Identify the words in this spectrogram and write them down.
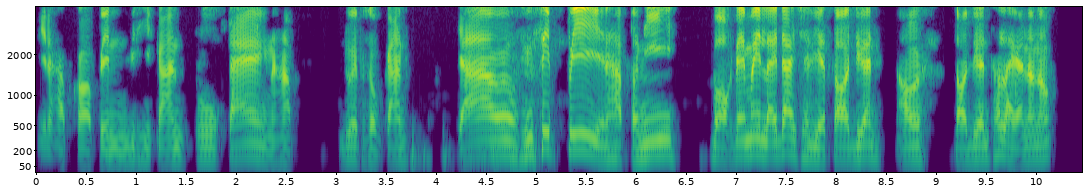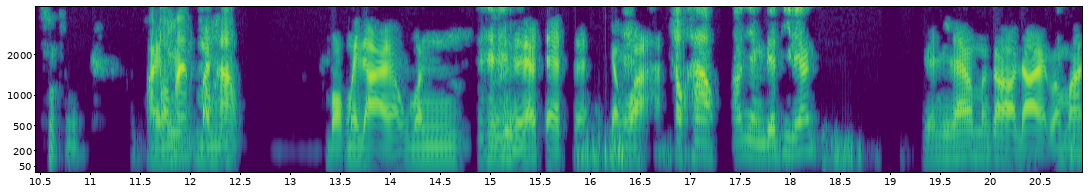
นี่แหละครับ ก็เป็นวิธีการปลูกแตงนะครับ ด้วยประสบการณ์ยาวถึงสิบปีนะครับ ตอนนี้บอกได้ไหมรายได้เฉลี่ยต่อเดือน เอาต่อเดือนเท่าไหร่กันนะน้องไอ้ประนี่มาณมันคร่าวบอกไม่ได้หรอกมันขึ้นๆแล้วแต่จังหวะคร่าวๆเอาอย่างเดือนที่แล้วเดือนที่แล้วมันก็ได้ประมาณ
